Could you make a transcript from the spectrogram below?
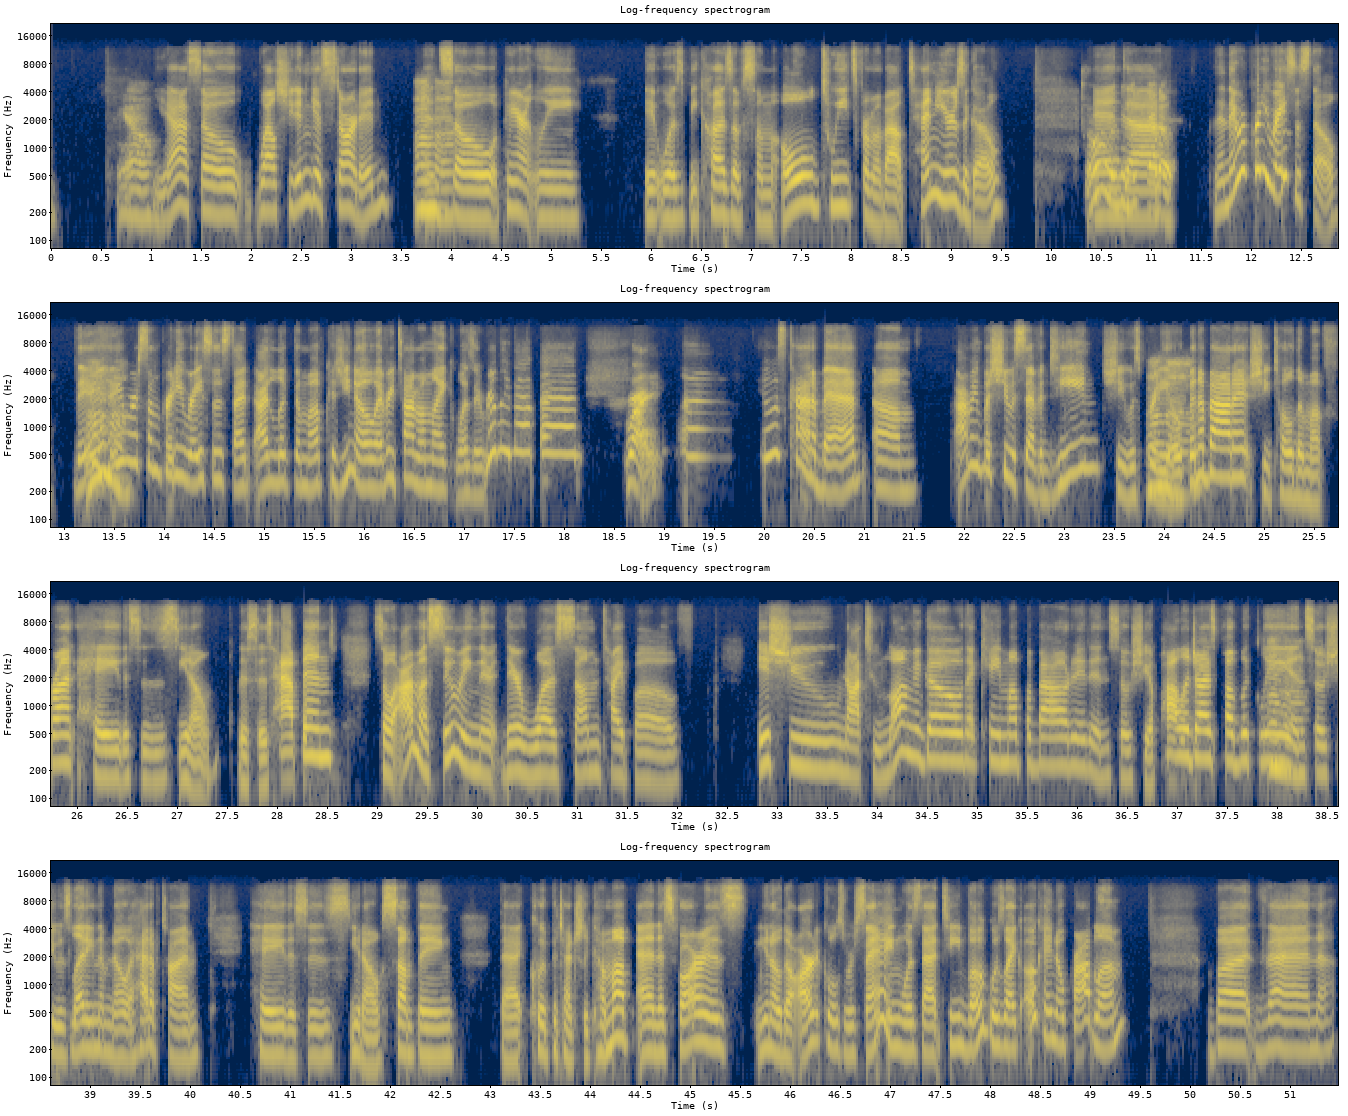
Yeah. Yeah, so well, she didn't get started. Mm-hmm. And so apparently it was because of some old tweets from about 10 years ago. Oh, and uh, and they were pretty racist though. They, mm-hmm. they were some pretty racist. I, I looked them up because, you know, every time I'm like, was it really that bad? Right. Uh, it was kind of bad. Um, I mean, but she was 17. She was pretty mm-hmm. open about it. She told them up front, hey, this is, you know, this has happened. So I'm assuming there there was some type of issue not too long ago that came up about it. And so she apologized publicly. Mm-hmm. And so she was letting them know ahead of time, hey, this is, you know, something that could potentially come up. And as far as, you know, the articles were saying was that Teen Vogue was like, okay, no problem. But then uh,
